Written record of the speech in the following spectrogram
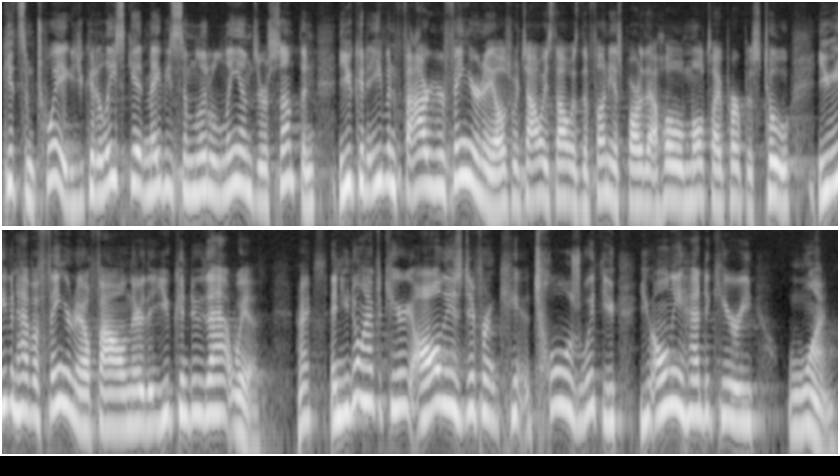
get some twigs. You could at least get maybe some little limbs or something. You could even fire your fingernails, which I always thought was the funniest part of that whole multi purpose tool. You even have a fingernail file in there that you can do that with. Right? And you don't have to carry all these different tools with you. You only had to carry one.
